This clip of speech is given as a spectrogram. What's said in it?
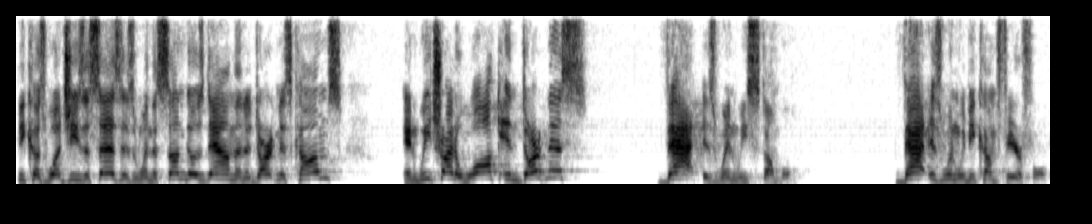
Because what Jesus says is when the sun goes down, then the darkness comes, and we try to walk in darkness, that is when we stumble. That is when we become fearful.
